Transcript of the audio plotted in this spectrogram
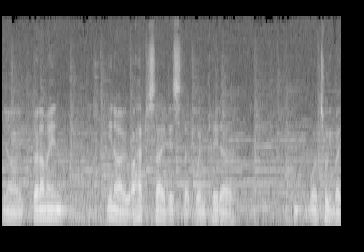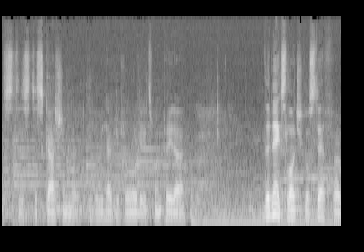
you know. But I mean, you know, I have to say this that when Peter we're talking about this, this, discussion that we have with your audience when Peter. The next logical step for,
